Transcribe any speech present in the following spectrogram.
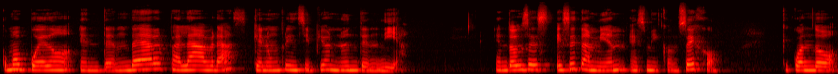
cómo puedo entender palabras que en un principio no entendía. Entonces, ese también es mi consejo, que cuando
